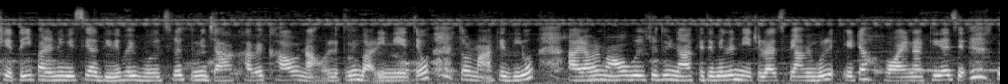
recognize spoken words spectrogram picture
খেতেই পারিনি বেশি। আর দিদিভাই বলছিল, তুমি যা খাবে খাও, না হলে তুমি বাড়ি নিয়ে যেও। তোর মাকে দিও। আর আমার মাও বলছিল, তুই না খেতে পেলে নিয়ে চলে আসবি। আমি বলি, এটা হয় না, ঠিক আছে? তো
